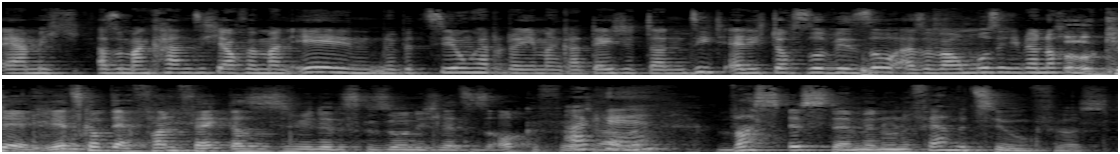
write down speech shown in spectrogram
er mich, also man kann sich auch, wenn man eh eine Beziehung hat oder jemand gerade datet, dann sieht er dich doch sowieso. Also warum muss ich ihm dann noch... Okay, jetzt kommt der Fun Fact, das ist wie eine Diskussion, die ich letztens auch geführt okay. habe. Was ist denn, wenn du eine Fernbeziehung führst?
